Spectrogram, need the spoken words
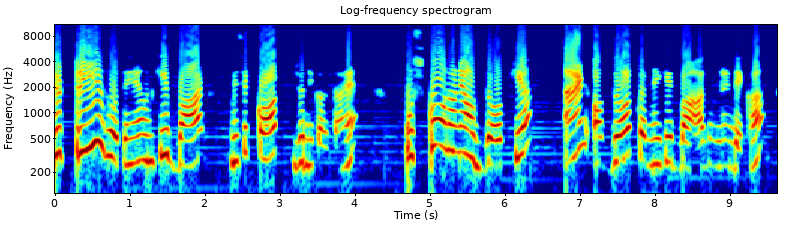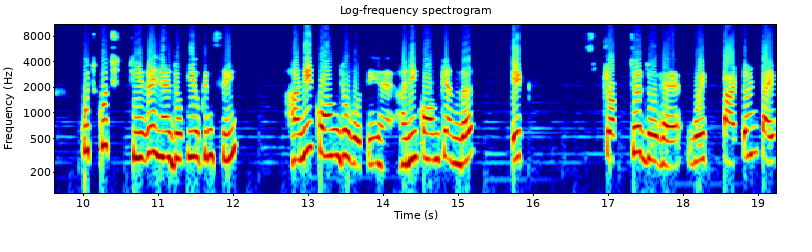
जो ट्रीज होते हैं, उनकी बार्क में से कॉर्क जो निकलता है, उसको उन्होंने ऑब्ज़र्व किया एंड ऑब्ज़र्व करने के बाद उन्होंने देखा कुछ कुछ चीज़ें हैं जो कि यू कैन सी हनी कॉम जो होती है हनी कॉम के अंदर एक स्ट्रक्चर जो है, वो एक पैटर्न टाइप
